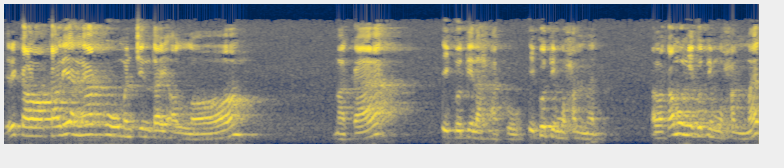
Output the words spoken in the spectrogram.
jadi kalau kalian ngaku mencintai Allah maka ikutilah aku ikuti Muhammad. Kalau kamu mengikuti Muhammad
